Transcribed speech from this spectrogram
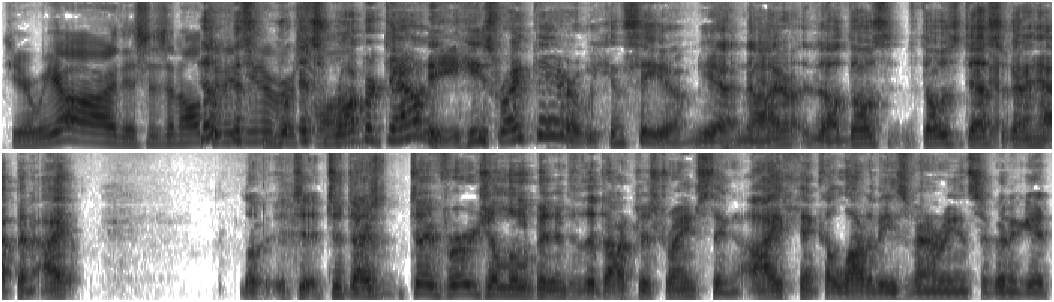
here we are. This is an alternate it's, universe. it's one. Robert Downey. He's right there. We can see him. Yeah. No, Yeah. I don't. No, those those deaths Yeah. are going to happen. I look to, to di- diverge a little bit into the Doctor Strange thing. I think a lot of these variants are going to get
